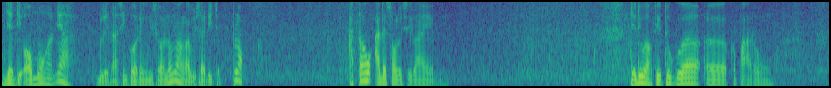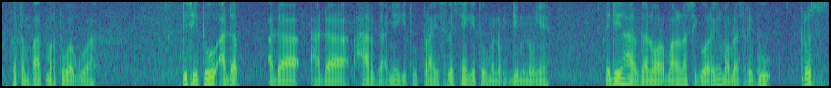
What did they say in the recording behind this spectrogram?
jadi omongan ya beli nasi goreng di sana mah nggak bisa diceplok. Atau ada solusi lain? Jadi waktu itu gue uh, ke Parung ke tempat mertua gue di situ ada ada ada harganya gitu price listnya gitu menu di menunya. Jadi harga normal nasi goreng 15.000 terus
